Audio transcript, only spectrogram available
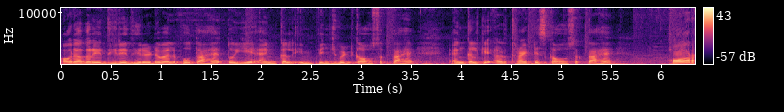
और अगर ये धीरे धीरे डेवलप होता है तो ये एंकल इम्पिंजमेंट का हो सकता है एंकल के अर्थराइटिस का हो सकता है और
